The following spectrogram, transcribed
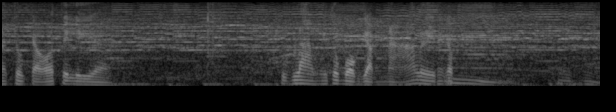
นักชกจากออสเตรเลีย รูปร่างนี่ต้องบอกอย่างหนาเลยนะครับอืมอื้อหือ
